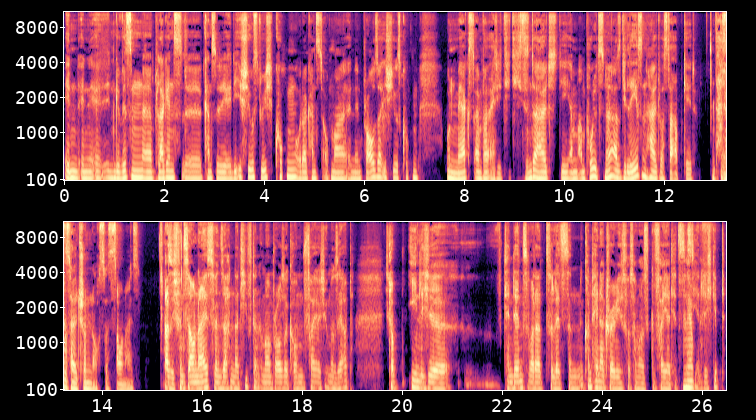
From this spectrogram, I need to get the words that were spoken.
in, in, in gewissen äh, Plugins äh, kannst du die, die Issues durchgucken oder kannst auch mal in den Browser-Issues gucken und merkst einfach, ey, die, die, die sind da halt die am, am Puls, ne? Also die lesen halt, was da abgeht. Das ja. ist halt schon auch so sau nice. Also ich finde es sau nice, wenn Sachen nativ dann immer im Browser kommen, feiere ich immer sehr ab. Ich glaube, ähnliche Tendenz war da zuletzt dann Container Queries, was haben wir gefeiert jetzt, dass ja. die endlich gibt.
